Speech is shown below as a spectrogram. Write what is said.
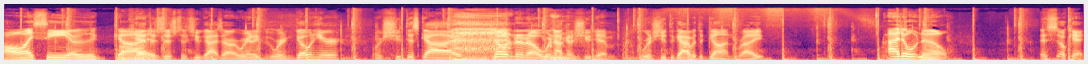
All I see are the Okay, guys. there's just the two guys. All right, we're gonna we're gonna go in here. We're gonna shoot this guy. no, no, no. We're not gonna shoot him. We're gonna shoot the guy with the gun, right? I don't know. It's okay.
